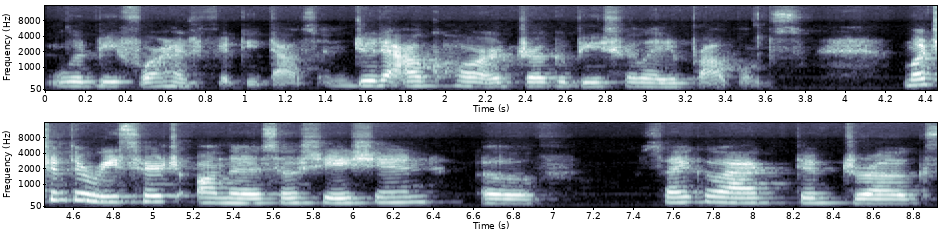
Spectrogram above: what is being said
would be 450,000, due to alcohol or drug abuse related problems. Much of the research on the association of psychoactive drugs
